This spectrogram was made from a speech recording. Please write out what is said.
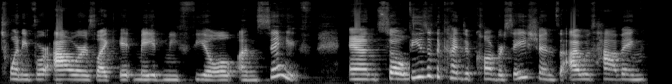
24 hours, like it made me feel unsafe. And so these are the kinds of conversations that I was having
